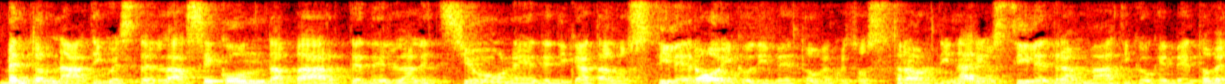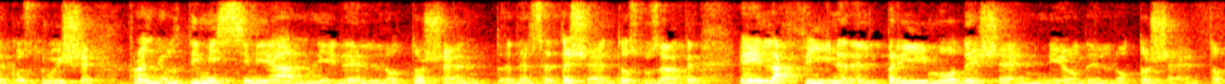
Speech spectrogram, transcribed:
Bentornati, questa è la seconda parte della lezione dedicata allo stile eroico di Beethoven, questo straordinario stile drammatico che Beethoven costruisce fra gli ultimissimi anni del Settecento e la fine del primo decennio dell'Ottocento.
